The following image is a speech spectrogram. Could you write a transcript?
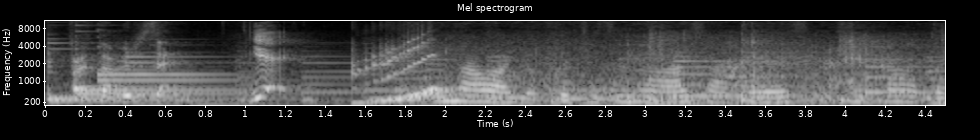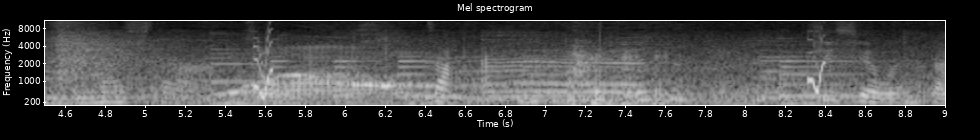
いっぱい食べるぜ耶！今は翌日の朝です。チェックアウトしました。わ早安。谢谢文丹。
